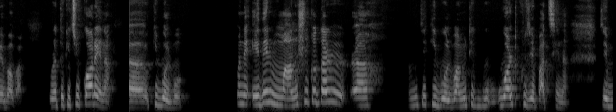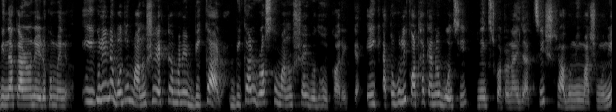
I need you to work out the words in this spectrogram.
রে বাবা? ওরা তো কিছু করে না। কি বলব? মানে এদের মানসিকতার আমি যে কি বলব? আমি ঠিক ওয়ার্ড খুঁজে পাচ্ছি না। যে বিনা কারণে এরকম এইগুলি না বোধহয় মানুষের একটা মানে বিকার, বিকারগ্রস্ত মানুষরাই বোধহয় করে। এই এতগুলি কথা কেন বলছি? নেক্সট ঘটনায় যাচ্ছি, শ্রাবণী মাসিমণি।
